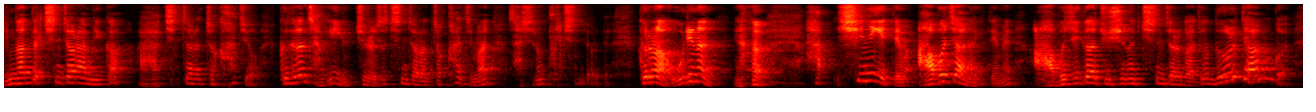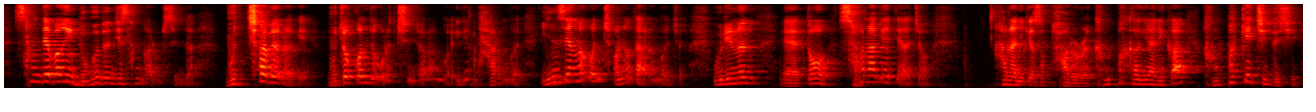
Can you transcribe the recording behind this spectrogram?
인간들 친절합니까? 아, 친절한 척 하죠. 그들은 자기 육체로서 친절한 척 하지만 사실은 불친절해요. 그러나 우리는 신이기 때문에, 아버지 하나이기 때문에 아버지가 주시는 친절 가지고 늘 대하는 거예요. 상대방이 누구든지 상관없습니다. 무차별하게, 무조건적으로 친절한 거예요. 이게 다른 거예요. 인생하고는 전혀 다른 거죠. 우리는 예, 또 선하게 대하죠. 하나님께서 바로를 강팍하게 하니까 강팍해지듯이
